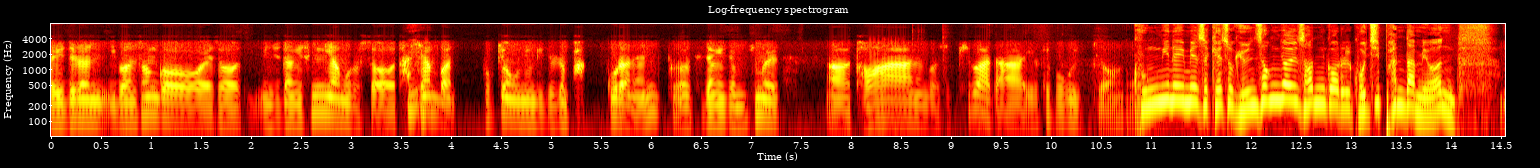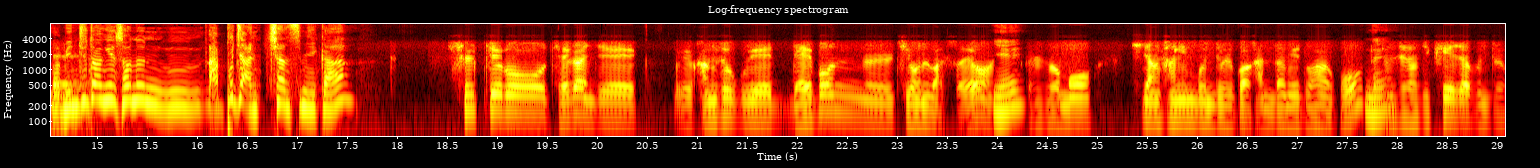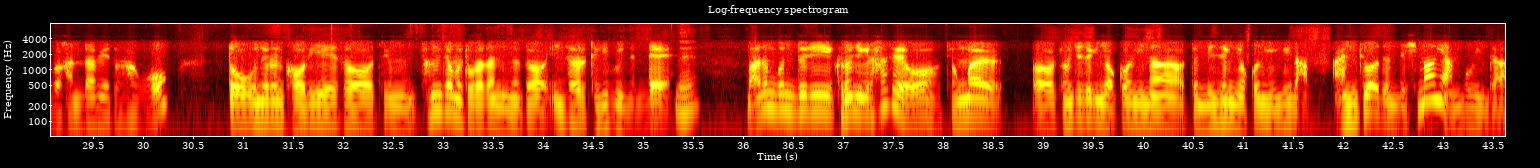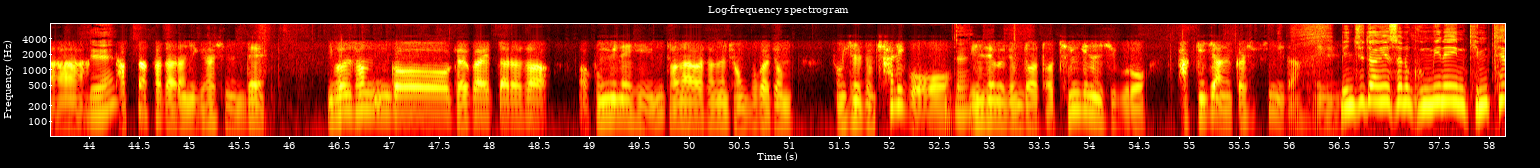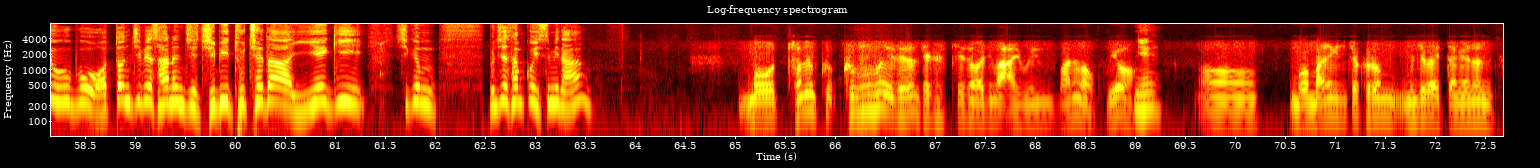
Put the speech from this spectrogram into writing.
저희들은 이번 선거에서 민주당이 승리함으로써 다시 예. 한번 국정 운영 기조를 좀 바꾸라는 그 주장에 좀 힘을 어, 더하는 것이 필요하다 이렇게 보고 있죠. 예. 국민의힘에서 계속 윤석열 선거를 고집한다면 어, 네. 민주당에서는 음, 나쁘지 않지 않습니까? 실제로 제가 이제 그 강서구에 네 번을 지원을 왔어요. 예. 그래서 뭐 시장 상인분들과 간담회도 하고 네. 전세사기 피해자분들과 간담회도 하고 또 오늘은 거리에서 지금 상점을 돌아다니면서 인사를 드리고 있는데 네. 많은 분들이 그런 얘기를 하세요. 정말 어, 경제적인 여건이나 어떤 민생 여건이 굉장히 안 좋아졌는데 희망이 안 보인다. 네. 답답하다라는 얘기를 하시는데 이번 선거 결과에 따라서 어, 국민의힘 더 나아가서는 정부가 좀 정신을 좀 차리고 네. 민생을 좀 더더 챙기는 식으로 바뀌지 않을까 싶습니다. 예. 민주당에서는 국민의힘 김태우 후보 어떤 집에 사는지 집이 두 채다 이 얘기 지금 문제 삼고 있습니다. 뭐 저는 그, 그 부분에 대해서는 제가 죄송하지만 알고 있는 바는 없고요. 예. 어, 뭐 만약에 진짜 그런 문제가 있다면은 그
